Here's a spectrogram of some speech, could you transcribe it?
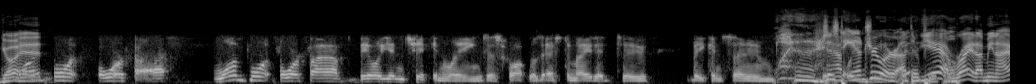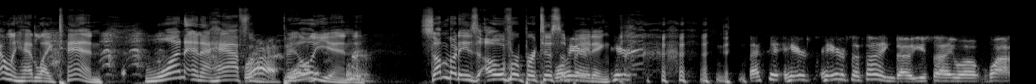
Go ahead. 1.45 1.45 billion chicken wings is what was estimated to be consumed. One and a half Just would Andrew be- or other people? Yeah, right. I mean, I only had like 10. One and a half Right. billion. Somebody's over participating. Well, here- here- that's it. Here's here's the thing, though. You say, well, why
